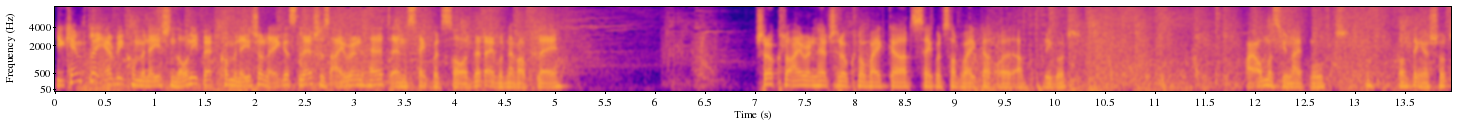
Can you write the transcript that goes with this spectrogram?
You can play every combination. The only bad combination on Aegislash is Iron Head and Sacred Sword. That I would never play. Shadow Claw, Iron Head, Shadow Claw, Wide Guard, Sacred Sword, Wide Guard, all up pretty good. I almost Unite moved. Don't think I should.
